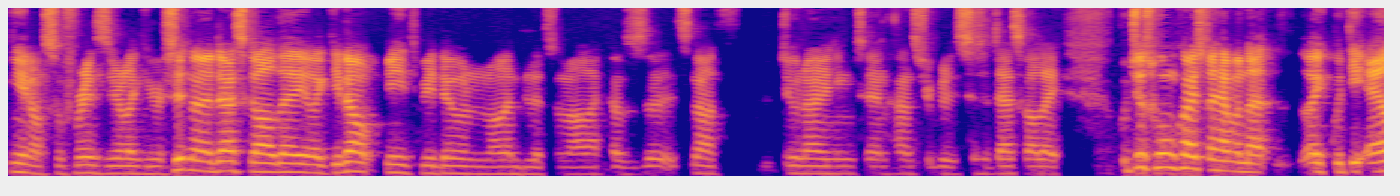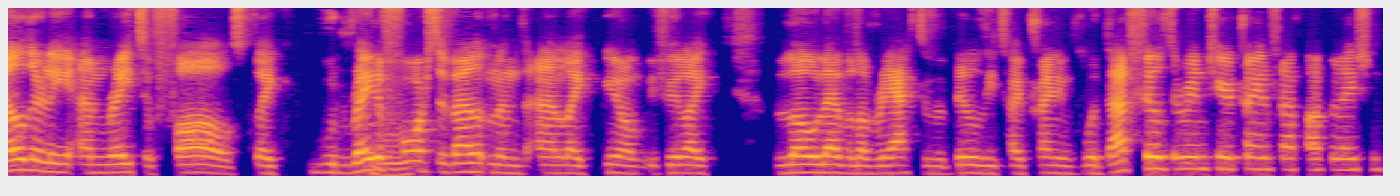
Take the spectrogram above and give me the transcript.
you know, so for instance, you're like you're sitting on a desk all day, like you don't need to be doing Olympic lifts and all that because it's not doing anything to enhance your ability to sit at a desk all day. But just one question I have on that, like with the elderly and rates of falls, like would rate mm-hmm. of force development and like you know, if you like low level of reactive ability type training, would that filter into your training for that population?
